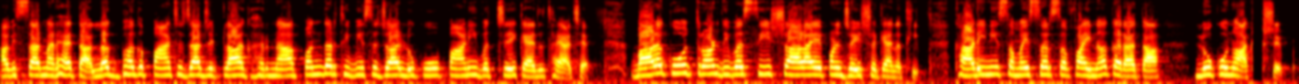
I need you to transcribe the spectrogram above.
આ વિસ્તારમાં રહેતા લગભગ પાંચ જેટલા ઘરના પંદરથી વીસ લોકો પાણી વચ્ચે કેદ થયા છે. બાળકો ત્રણ દિવસથી શાળાએ પણ જઈ શક્યા નથી. ખાડીની સમયસર સફાઈ ન કરાતા લોકોનો આક્ષેપ.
